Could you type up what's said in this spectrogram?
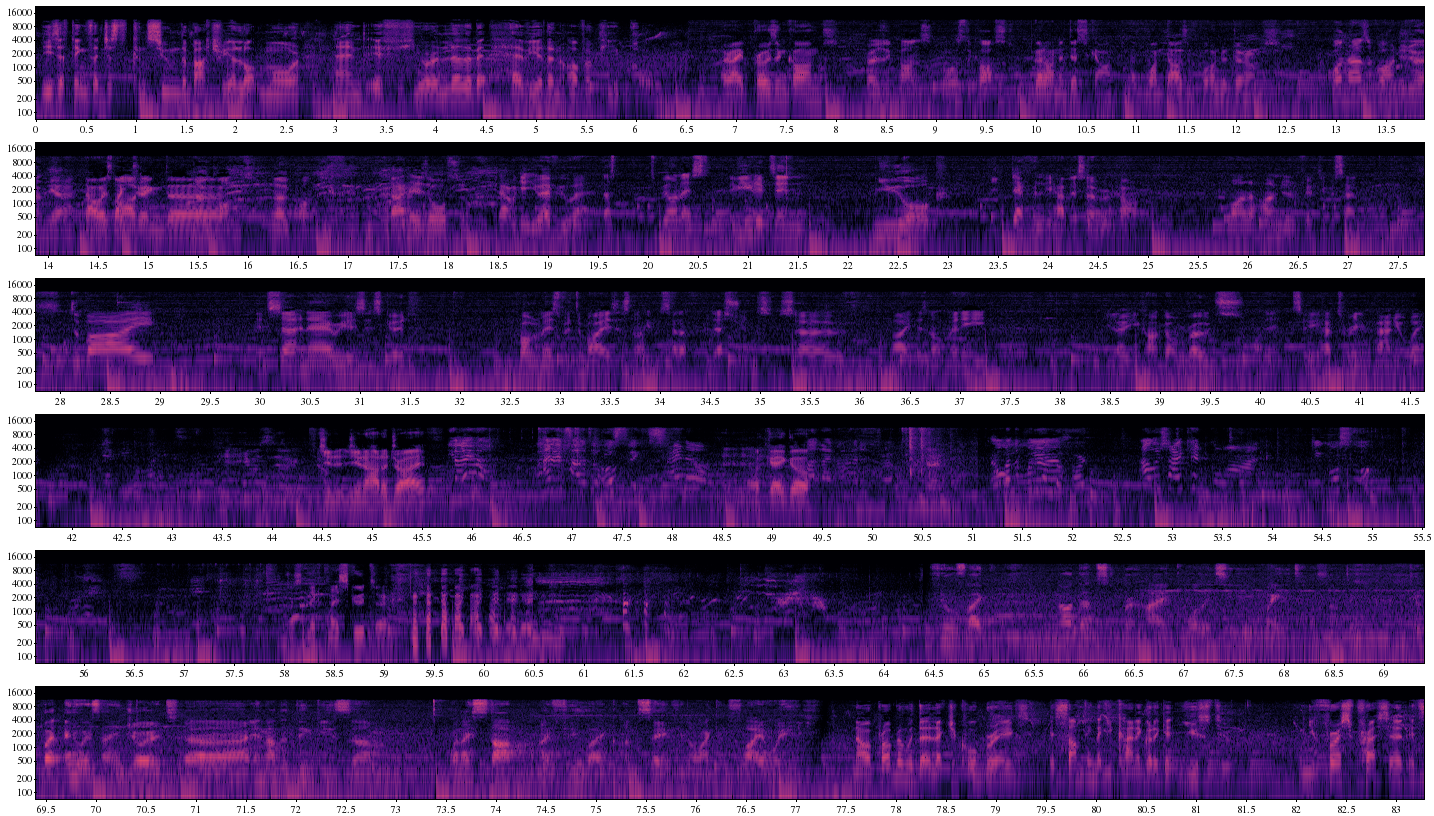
these are things that just consume the battery a lot more and if you're a little bit heavier than other people. Alright, pros and cons. Pros and cons. What was the cost? Got it on a discount at 1,400 dirhams. 1,400 dirhams. Yeah, that was like Bargain. during the. No cons. No cons. that is awesome. That would get you everywhere. That's to be honest. If you lived in New York, you'd definitely have this over a car. 150%. Dubai, in certain areas, is good. The problem is with Dubai is it's not even set up for pedestrians. So, like, there's not many. You know, you can't go on roads on it. So you have to really plan your way. Do you, do you know how to drive? Yeah, I know. I know how to do things. I know. Okay, go. But I know how to drive. I want to put it on the hard. I wish I could go on. You go slow? You just licked my scooter. It feels like not that super high quality weight or something. But anyways, I enjoy it. Uh, another thing is um, when I stop, I feel like unsafe. You know, I can fly away. Now a problem with the electrical brakes is something that you kind of got to get used to. When you first press it, it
